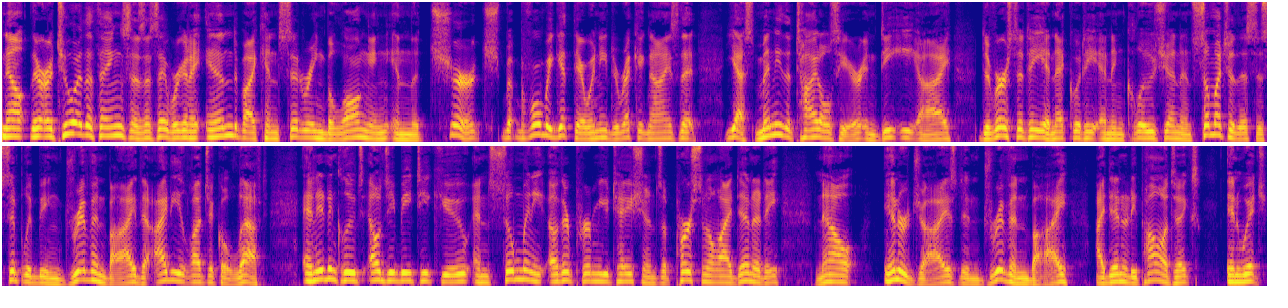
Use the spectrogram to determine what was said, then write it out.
Now, there are two other things. As I say, we're going to end by considering belonging in the church. But before we get there, we need to recognize that, yes, many of the titles here in DEI, diversity and equity and inclusion, and so much of this is simply being driven by the ideological left. And it includes LGBTQ and so many other permutations of personal identity now energized and driven by identity politics in which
